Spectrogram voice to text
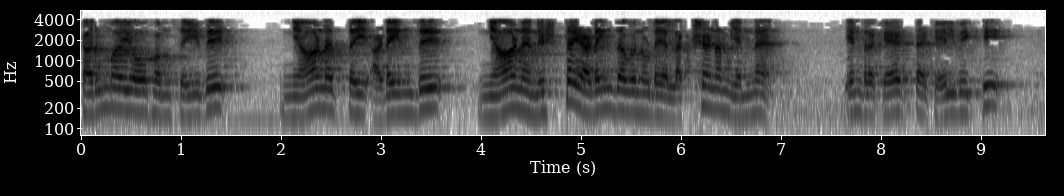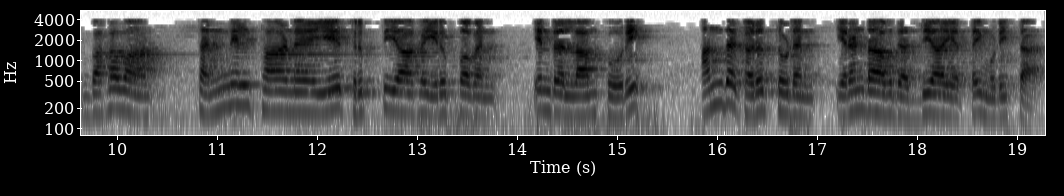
கர்மயோகம் செய்து ஞானத்தை அடைந்து ஞான நிஷ்டை அடைந்தவனுடைய லட்சணம் என்ன என்ற கேட்ட கேள்விக்கு பகவான் தன்னில் தானேயே திருப்தியாக இருப்பவன் என்றெல்லாம் கூறி அந்த கருத்துடன் இரண்டாவது அத்தியாயத்தை முடித்தார்.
